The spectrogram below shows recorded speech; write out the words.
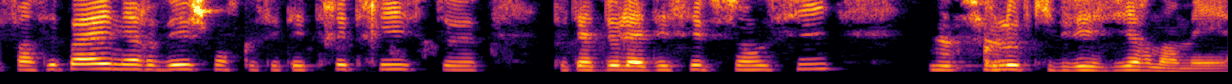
Enfin, c'est pas énervée, je pense que c'était très triste. Peut-être de la déception aussi. Bien sûr. Claude qui devait se dire Non, mais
